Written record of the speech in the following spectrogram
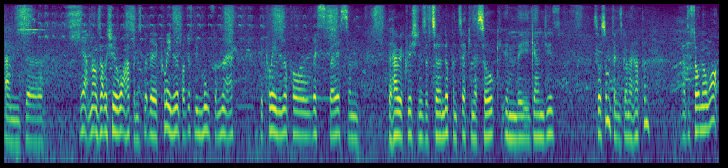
And uh, yeah, I'm not exactly sure what happens, but they're cleaning up. I've just been moved from there. They're cleaning up all this space, and the Hare Krishnas have turned up and taken a soak in the Ganges. So something's going to happen. I just don't know what.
